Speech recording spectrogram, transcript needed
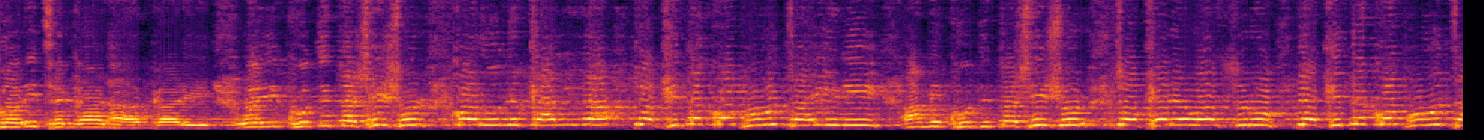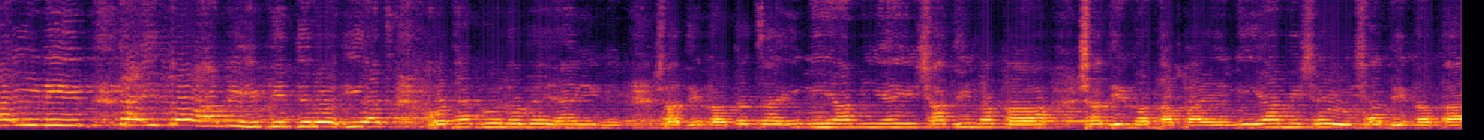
করিছে কাড়াকাড়ি। ওই ক্ষুদিত শিশুর করুণ কান্না দেখিতে কভু চাইনি আমি ক্ষুদিত শিশুর চোখের অশ্রু দেখিতে কভু চাইনি। তাই তো আমি বিদ্রোহী আজ। কথাগুলো বেআইনি। স্বাধীনতা চাইনি আমি এই স্বাধীনতা। স্বাধীনতা পাইনি আমি সেই স্বাধীনতা।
